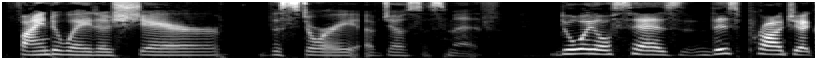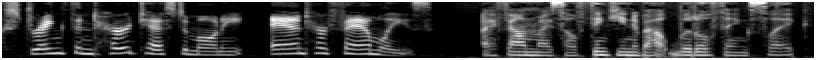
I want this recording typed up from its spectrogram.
find a way to share the story of Joseph Smith. Doyle says this project strengthened her testimony and her family's. I found myself thinking about little things like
